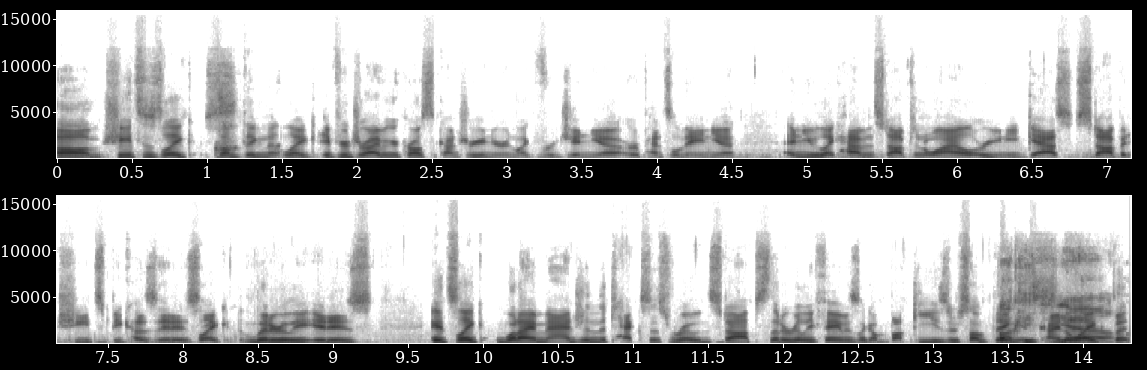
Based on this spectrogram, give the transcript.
Um, Sheetz is like something that like if you're driving across the country and you're in like Virginia or Pennsylvania and you like haven't stopped in a while or you need gas, stop at Sheets because it is like literally it is it's like what I imagine the Texas road stops that are really famous, like a Buc-ee's or something. Buc-ee's, it's kind of yeah, like, but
